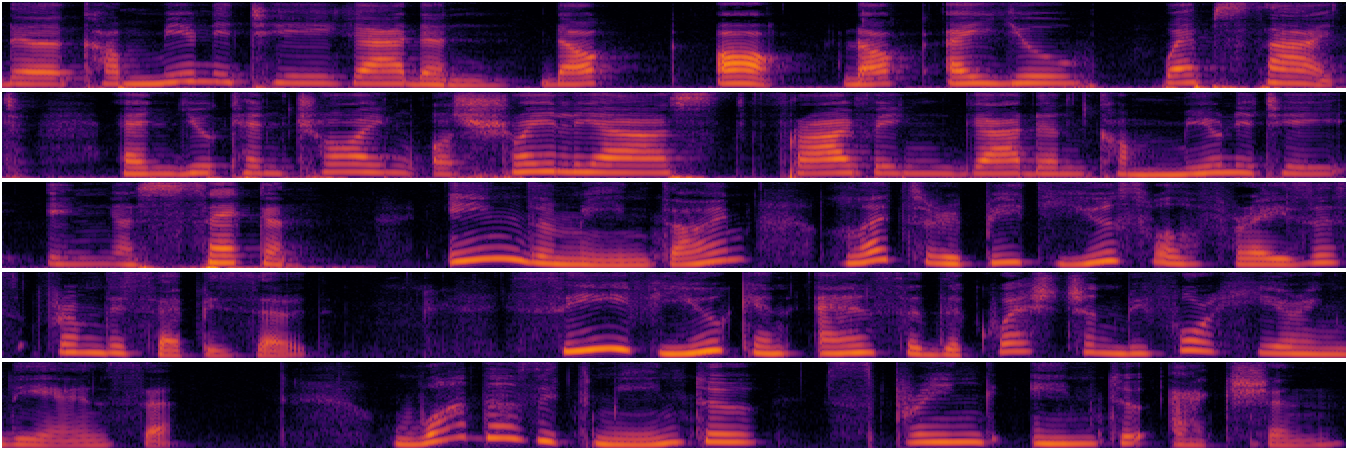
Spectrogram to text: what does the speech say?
the communitygarden.org.au website and you can join Australia's thriving garden community in a second. In the meantime, let's repeat useful phrases from this episode. See if you can answer the question before hearing the answer. What does it mean to spring into action?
